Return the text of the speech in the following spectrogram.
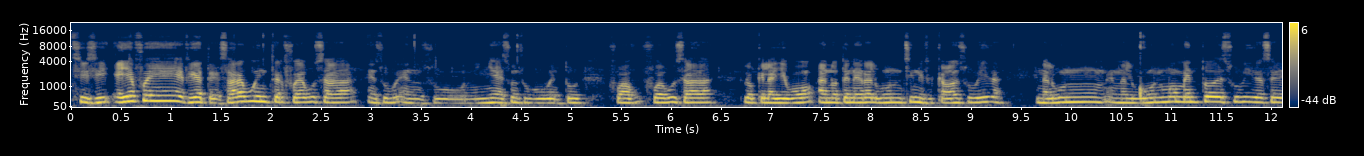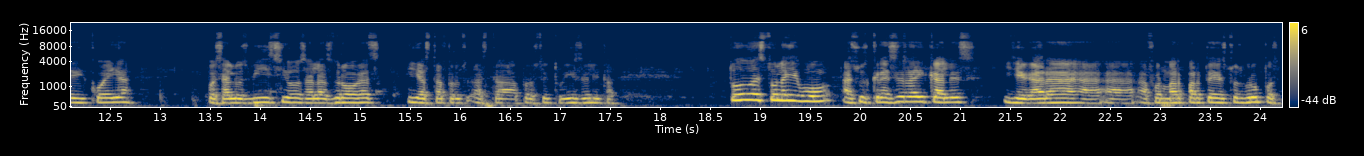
Sí, sí, ella fue, fíjate, Sarah Winter fue abusada en su, en su niñez, en su juventud, fue, fue abusada, lo que la llevó a no tener algún significado en su vida. En algún, en algún momento de su vida se dedicó ella pues a los vicios, a las drogas y hasta, hasta prostituirse y tal. Todo esto la llevó a sus creencias radicales y llegar a, a- a- a formar parte de estos grupos.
